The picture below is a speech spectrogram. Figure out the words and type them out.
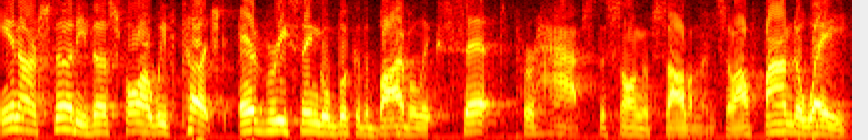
in our study thus far, we've touched every single book of the Bible except perhaps the Song of Solomon. So I'll find a way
